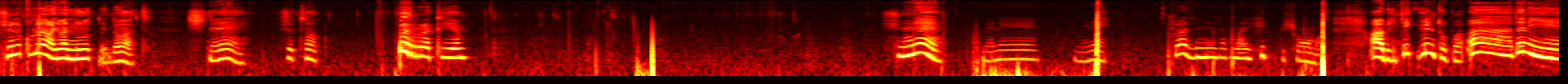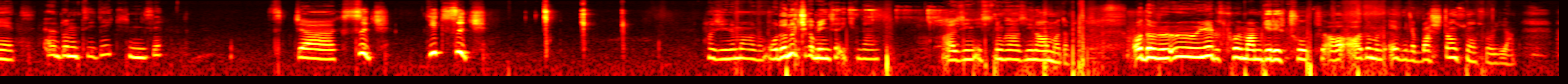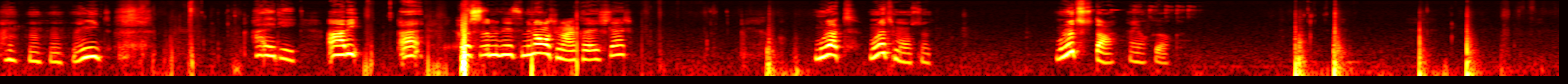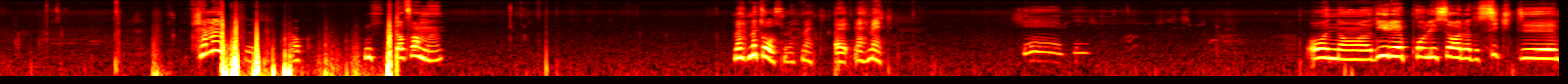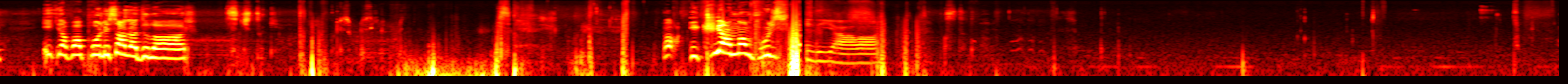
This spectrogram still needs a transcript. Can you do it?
Şunu kullan hadi ben unutmayayım. Donat. İşte ne? İşte donat. Bırakayım. Ne ne? An dinleyin zaten hiçbir şey olmaz. Abicim tek yün topu. Aa Danit. Yani donat yiyecek şimdi ise. Sıcak. Sıç. Git sıç. Hazinemi aldım. Oradan da çıkamayınca ikinden. Hazine istediğim kadar hazine almadım. Adamı öyle bir soymam gerekiyor ki adamın evine baştan sona soyacağım. Haydi. Abi a, hırsızımızın ismi ne olsun arkadaşlar? Murat. Murat mı olsun? Murat Usta. Ha, yok yok. Kemal hırsız. Yok. Mustafa mı? Mehmet olsun Mehmet. Evet Mehmet. Ona direkt polisi aradı. Sıçtım. İlk defa polisi aradılar. Sıçtık. Polis polis. polis. Ya iki yandan polis geldi ya. Kıstırdı.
